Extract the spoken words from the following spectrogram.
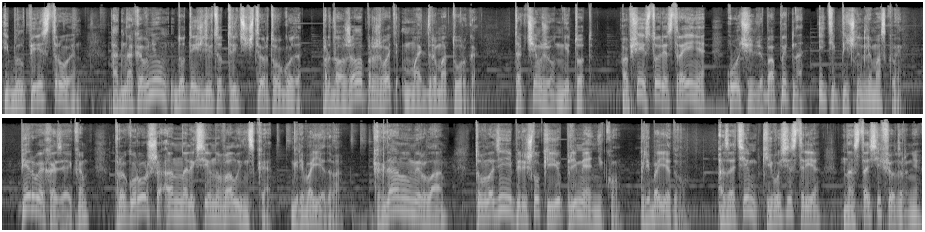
и был перестроен. Однако в нем до 1934 года продолжала проживать мать драматурга. Так чем же он не тот? Вообще история строения очень любопытна и типична для Москвы. Первая хозяйка – прокурорша Анна Алексеевна Волынская, Грибоедова. Когда она умерла, то владение перешло к ее племяннику, Грибоедову, а затем к его сестре, Настасье Федоровне,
